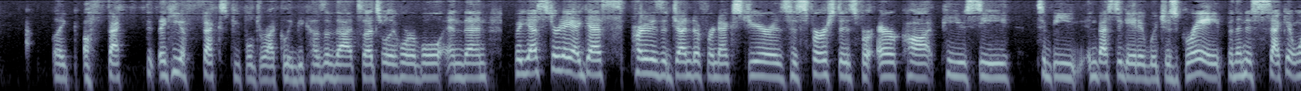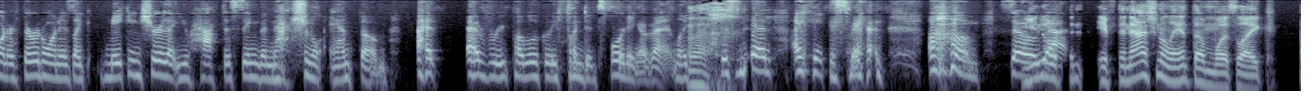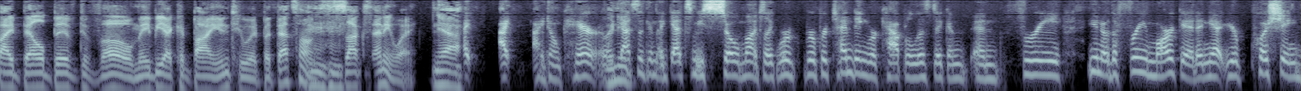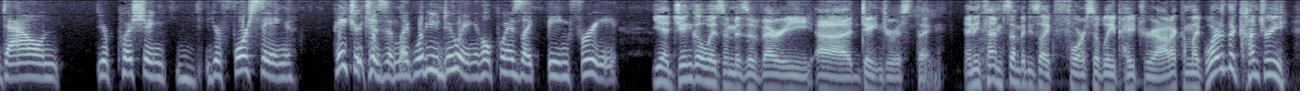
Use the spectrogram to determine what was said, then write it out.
like affect like he affects people directly because of that. So that's really horrible. And then but yesterday i guess part of his agenda for next year is his first is for ERCOT puc to be investigated which is great. But then his second one or third one is like making sure that you have to sing the national anthem at every publicly funded sporting event. Like Ugh. this man i hate this man. Um so you know, yeah. if, the, if the national anthem was like by Bell Biv DeVoe, maybe I could buy into it, but that song Mhm. sucks anyway. Yeah. I, I, I don't care. Like need- that's the thing that gets me so much. Like we're we're pretending we're capitalistic and and free, you know, the free market, and yet you're pushing down, you're pushing, you're forcing patriotism. Like what are you doing? The whole point is like being free. Yeah, jingoism is a very uh, dangerous thing. Anytime somebody's like forcibly patriotic, I'm like, what are the country?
